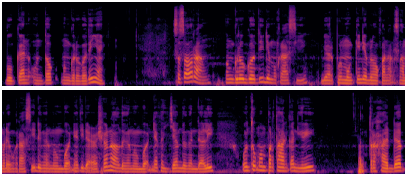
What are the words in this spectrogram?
bukan untuk menggerogotinya. Seseorang menggerogoti demokrasi, biarpun mungkin dia melakukan nama demokrasi dengan membuatnya tidak rasional, dengan membuatnya kejam dengan dalih untuk mempertahankan diri terhadap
